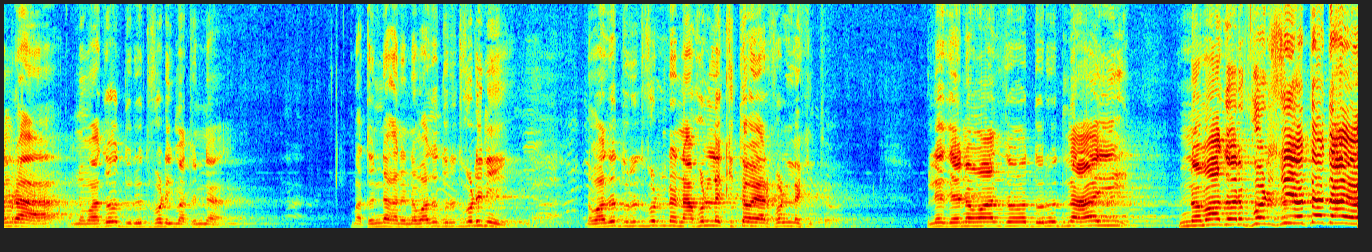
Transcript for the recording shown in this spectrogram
আমরা নমাজও দুরুদ পড়ি মাতুন না কানে? নমাজও দুরুদ পড়িনি? নমাজও দুরুদ পড়ি না পড়লে কিতে হয়? আর পড়লে কিতে হয়? বলে যে নমাজও দুরুদ নাই, নমাজের ওটা দেয়,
